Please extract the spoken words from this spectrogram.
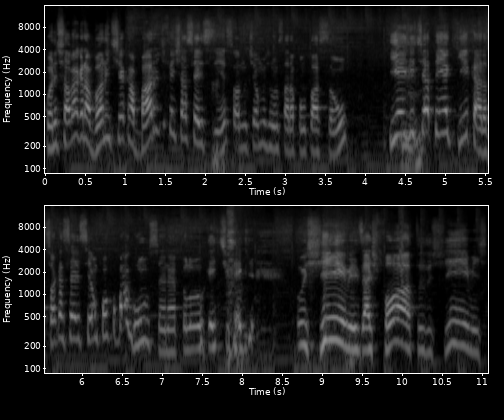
quando a gente tava gravando, a gente tinha acabado de fechar a Série C, só não tínhamos lançado a pontuação. E a gente já tem aqui, cara, só que a Série C é um pouco bagunça, né? Pelo que a gente vê aqui, os times, as fotos dos times.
